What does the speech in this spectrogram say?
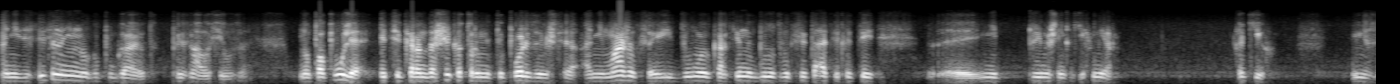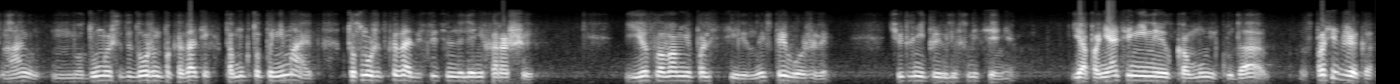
Они действительно немного пугают, признала Филза. Но, папуля, эти карандаши, которыми ты пользуешься, они мажутся, и, думаю, картины будут выцветать, если ты э, не примешь никаких мер. Каких? Не знаю, но думаю, что ты должен показать их тому, кто понимает, кто сможет сказать, действительно ли они хороши. Ее слова мне польстили, но и встревожили. Чуть ли не привели в смятение. Я понятия не имею, кому и куда. Спроси Джека.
